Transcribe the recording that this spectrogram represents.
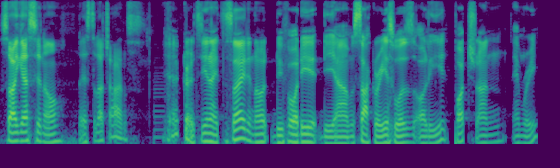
So I guess, you know, there's still a chance. Yeah, credit to United side, you know, before the the um sack race was Oli, Poch and Emery.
